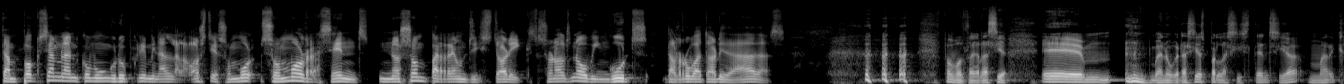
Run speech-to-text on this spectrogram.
tampoc semblen com un grup criminal de l'hòstia. Són, molt, són molt recents. No són per reus històrics. Són els nouvinguts del robatori de dades. Fa molta gràcia. Eh, bueno, gràcies per l'assistència, Marc.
